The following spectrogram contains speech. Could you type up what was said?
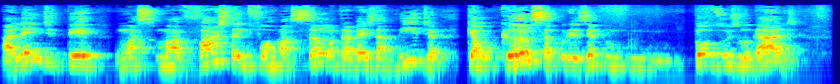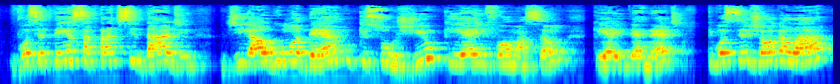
além de ter uma, uma vasta informação através da mídia, que alcança, por exemplo, em todos os lugares, você tem essa praticidade de algo moderno que surgiu, que é a informação, que é a internet, que você joga lá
